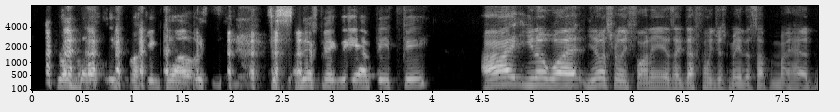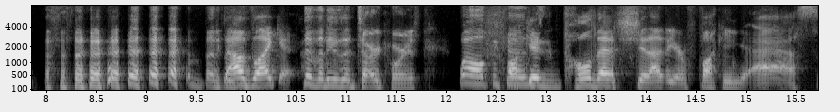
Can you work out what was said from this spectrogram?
remotely fucking close to sniffing the MVP. I, you know what? You know what's really funny is I definitely just made this up in my head. he, Sounds like it. that he was a dark horse. Well, because Fucking pull that shit out of your fucking ass.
